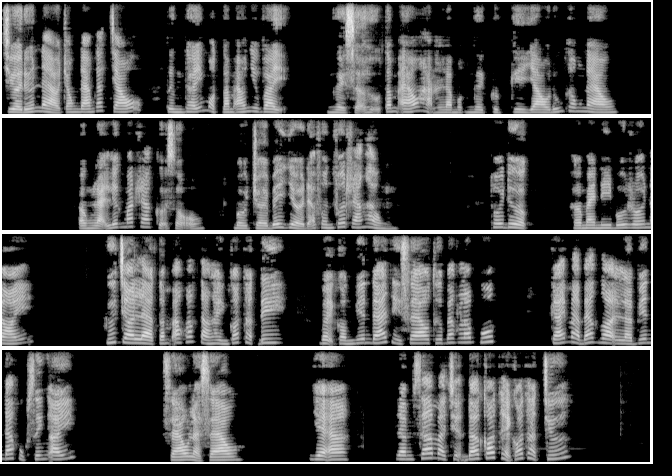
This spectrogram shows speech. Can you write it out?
Chưa đứa nào trong đám các cháu từng thấy một tấm áo như vậy. Người sở hữu tấm áo hẳn là một người cực kỳ giàu đúng không nào? Ông lại liếc mắt ra cửa sổ. Bầu trời bây giờ đã phân phớt ráng hồng. Thôi được, Hermione bối rối nói. Cứ cho là tấm áo khoác tàng hình có thật đi. Vậy còn viên đá thì sao thưa bác Lockwood? Cái mà bác gọi là viên đá phục sinh ấy. Sao là sao? Dạ, làm sao mà chuyện đó có thể có thật chứ?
